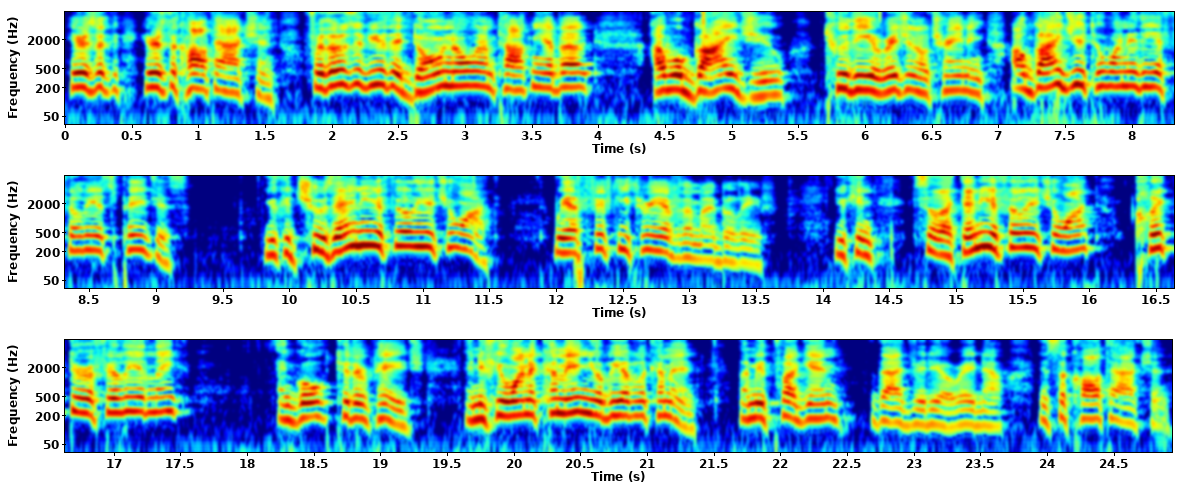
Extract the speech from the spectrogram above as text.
Here's the, here's the call to action. For those of you that don't know what I'm talking about, I will guide you to the original training. I'll guide you to one of the affiliates pages. You could choose any affiliate you want. We have 53 of them, I believe. You can select any affiliate you want, click their affiliate link, and go to their page. And if you want to come in, you'll be able to come in. Let me plug in that video right now. It's the call to action.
